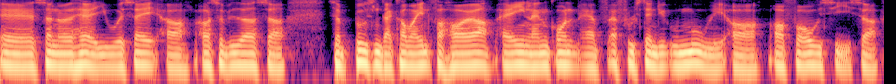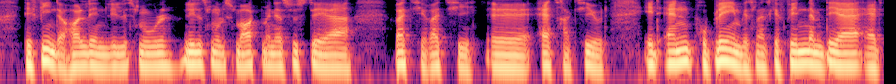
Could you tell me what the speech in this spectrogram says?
øh, sådan noget her i USA og, og så videre, så, så bussen, der kommer ind fra højre, af en eller anden grund er, er fuldstændig umulig at, at forudsige, så det er fint at holde det en lille smule, lille smule småt, men jeg synes, det er rigtig, rigtig øh, attraktivt. Et andet problem, hvis man skal finde dem, det er, at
